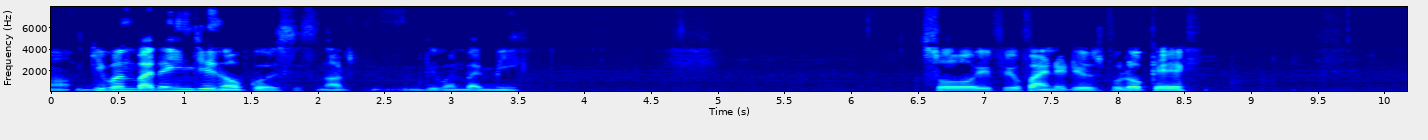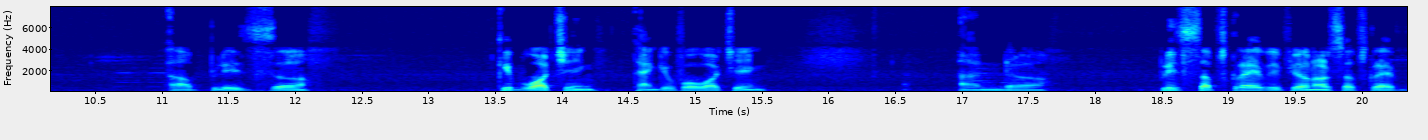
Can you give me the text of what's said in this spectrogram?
uh, given by the engine of course it's not given by me so if you find it useful okay. Uh, please uh, keep watching. Thank you for watching. And uh, please subscribe if you are not subscribed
